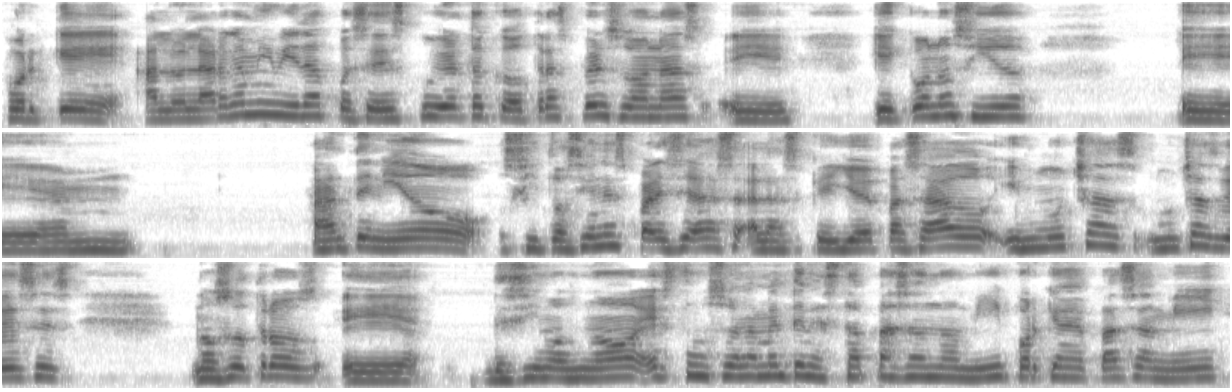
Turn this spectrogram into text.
porque a lo largo de mi vida, pues he descubierto que otras personas eh, que he conocido em, han tenido situaciones parecidas a las que yo he pasado y muchas, muchas veces nosotros eh, decimos, no, esto solamente me está pasando a mí, ¿por qué me pasa a mí?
